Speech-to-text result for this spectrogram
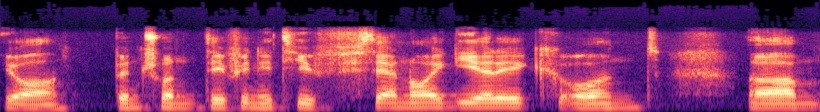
Ja, bin schon definitiv sehr neugierig und ähm,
